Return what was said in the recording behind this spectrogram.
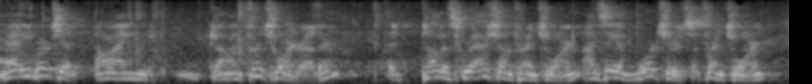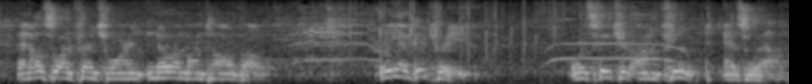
Maddie Burchett on, on French horn, rather, uh, Thomas Gresh on French horn, Isaiah Borchers French horn, and also on French horn, Noah Montalvo. Leah Guthrie was featured on flute as well.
